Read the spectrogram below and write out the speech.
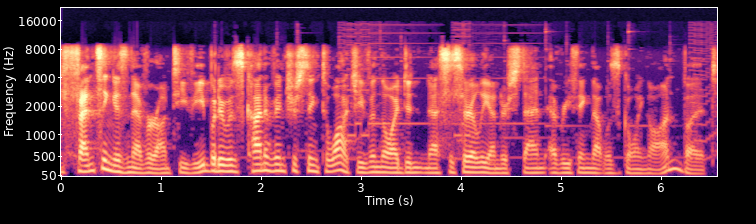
fencing is never on TV, but it was kind of interesting to watch, even though I didn't necessarily understand everything that was going on. But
